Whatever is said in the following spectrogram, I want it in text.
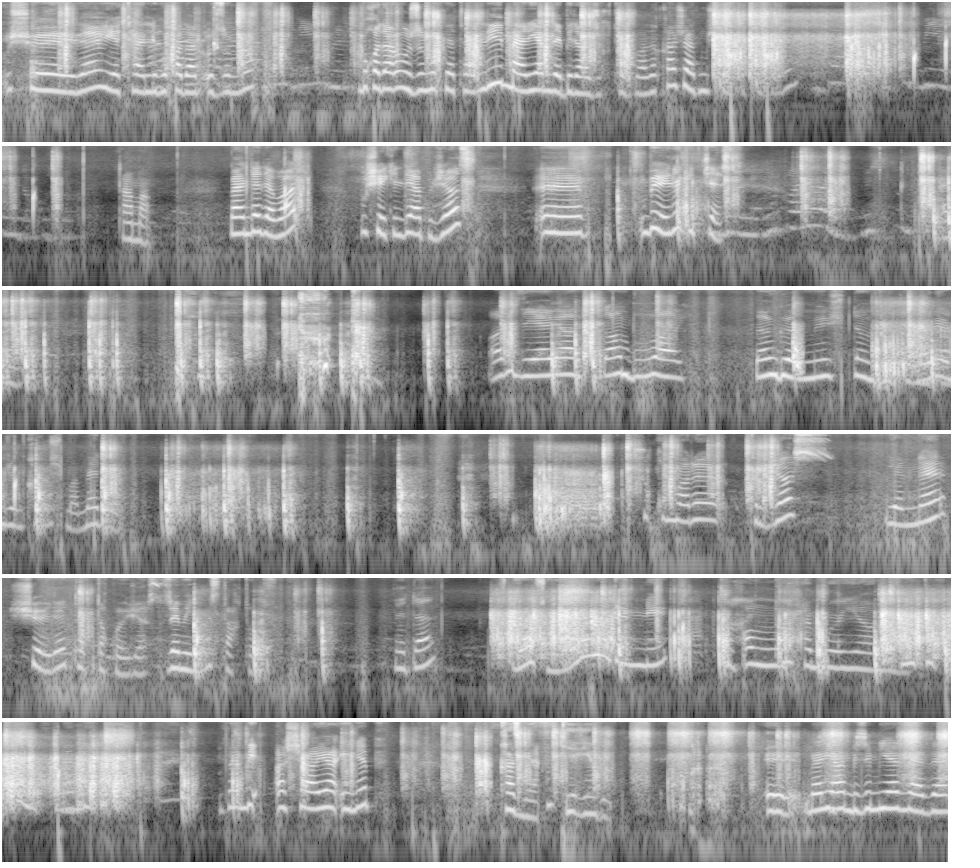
Şöyle yeterli bu kadar uzunluk. Bu kadar uzunluk yeterli. Meryem de birazcık topladı. Kaç atmış? Tamam. Bende de var. Bu şekilde yapacağız. Ee, böyle gideceğiz. Evet. Abi diğer yaştan bu var. Ben görmüştüm. Meryemciğim karışma Meryem. Şu kumları kıracağız. Yerine şöyle tahta koyacağız. Zeminimiz tahta olsun. Neden? Ya ne nedenli? Allah'ım ya. Ben bir, aşağıya inip kazma yapıp geliyorum. Ee, Meryem bizim yer nerede?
